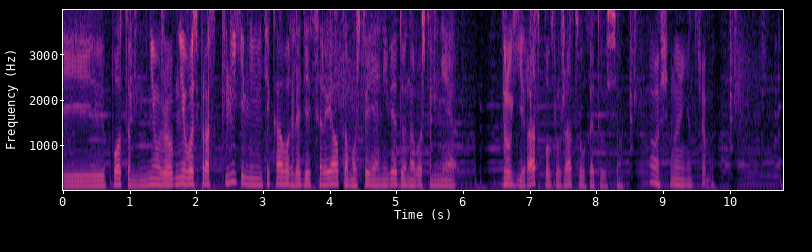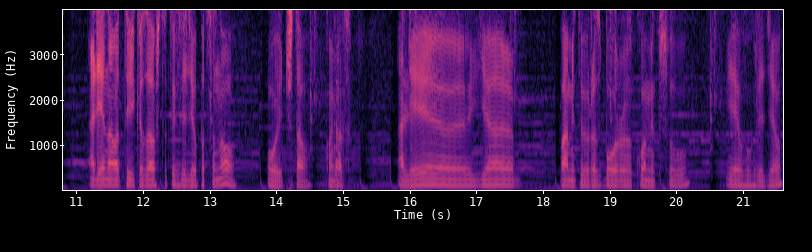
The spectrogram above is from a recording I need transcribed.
І потым мне ўжо мне вось праз кнігі мне не цікава глядзець серыял таму што я не ведаю навошта мне другі раз пагружацца ў гэта ўсё. Ну, ну не трэба. Але нават ты казаў что ты глядзеў пацаноў. Ой чытаў комікс. Так. але я памятаю разбор коміксу я яго глядзеў.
